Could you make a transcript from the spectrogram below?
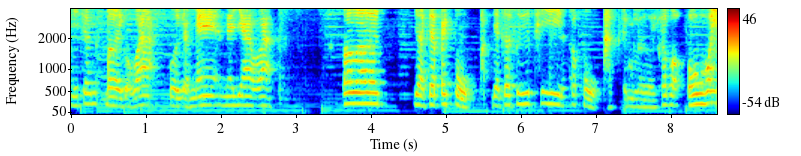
ดิฉันเปยบอกว่าเปยกับแม่แม่ย่าว่า เอออยากจะไปปลูกผักอยากจะซื้อที่แล้วก็ปลูกผักจังเลยเขาบอกโอ้ย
